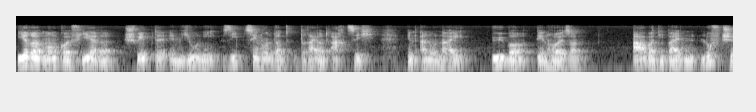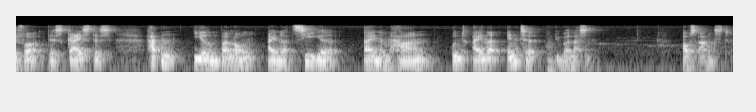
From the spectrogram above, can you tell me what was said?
Ihre Montgolfiere schwebte im Juni 1783 in Annonay über den Häusern, aber die beiden Luftschiffer des Geistes hatten ihren Ballon einer Ziege, einem Hahn und einer Ente überlassen. Aus Angst?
